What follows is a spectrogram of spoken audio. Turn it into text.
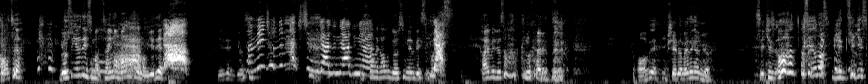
Altı. Göğsün yere değsin bak saymam. Vallahi saymam. Yedi. Yedi. Göğsün. Sen beni çıldırmak için mi geldin ya Bir dünyaya? tane kaldı göğsün yere değsin bak. Yes. Kaybediyorsan hakkını kaybettin. Abi bir şey demeye de gelmiyor. 8. Aa sayılmaz. 7 8.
